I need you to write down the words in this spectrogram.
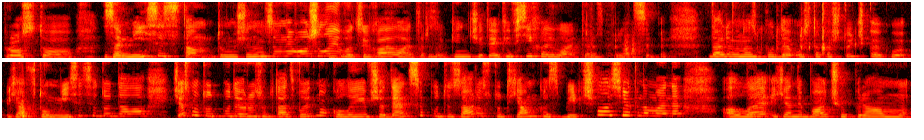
просто за місяць там, тому що ну це неможливо цей хайлайтер закінчити, як і всі хайлайтери, в принципі. Далі у нас буде ось така штучка, яку я в тому місяці додала. Чесно, тут буде результат видно, коли вже денсе буде. Зараз тут ямка збільшилась, як на мене, але я не бачу прям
